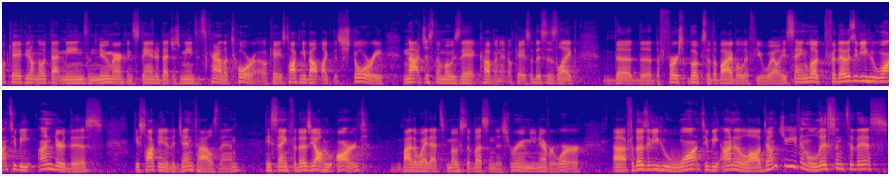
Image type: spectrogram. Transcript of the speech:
okay? If you don't know what that means in the New American Standard, that just means it's kind of the Torah, okay? It's talking about like the story, not just the Mosaic covenant, okay? So this is like the, the, the first books of the Bible, if you will. He's saying, look, for those of you who want to be under this, he's talking to the Gentiles then. He's saying, for those of y'all who aren't, by the way, that's most of us in this room, you never were. Uh, for those of you who want to be under the law, don't you even listen to this?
